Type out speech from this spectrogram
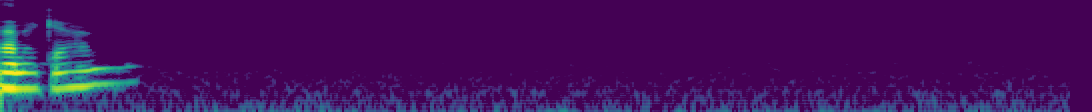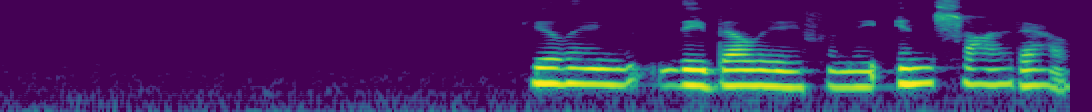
And again. Feeling the belly from the inside out.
